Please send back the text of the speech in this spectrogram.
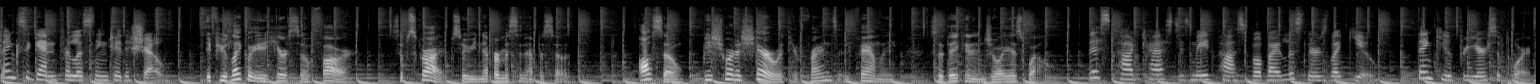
Thanks again for listening to the show. If you like what you hear so far, subscribe so you never miss an episode. Also, be sure to share with your friends and family so they can enjoy as well. This podcast is made possible by listeners like you. Thank you for your support.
